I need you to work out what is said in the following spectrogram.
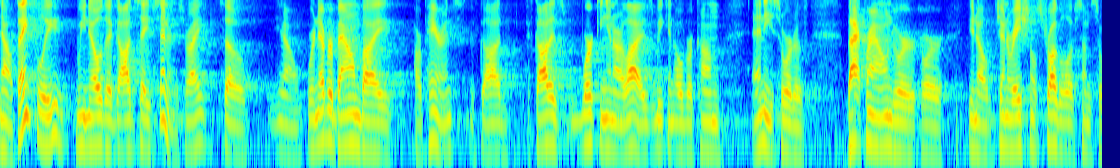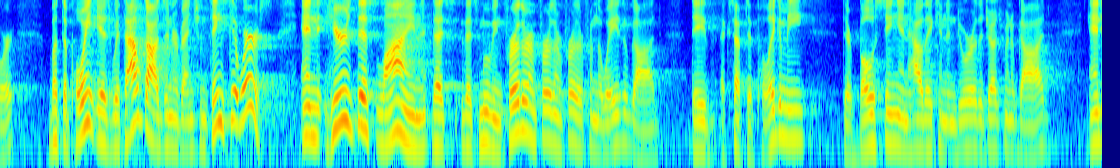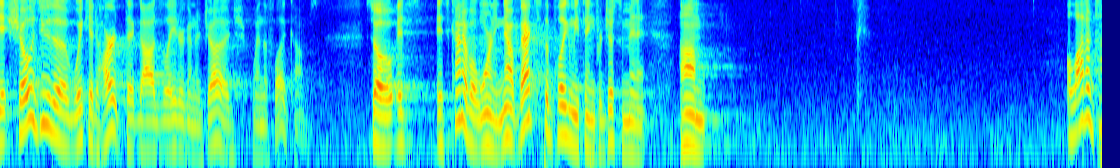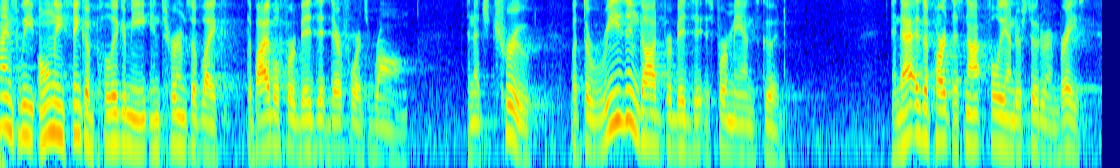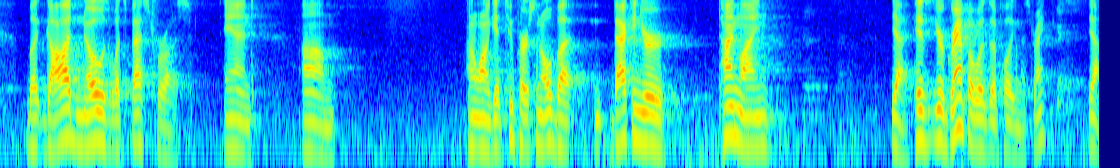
Now, thankfully, we know that God saves sinners, right? So, you know, we're never bound by our parents. If God, if God is working in our lives, we can overcome any sort of background or, or you know, generational struggle of some sort. But the point is, without God's intervention, things get worse. And here's this line that's, that's moving further and further and further from the ways of God. They've accepted polygamy, they're boasting in how they can endure the judgment of God. And it shows you the wicked heart that God's later going to judge when the flood comes. So it's, it's kind of a warning. Now, back to the polygamy thing for just a minute. Um, a lot of times we only think of polygamy in terms of like the Bible forbids it, therefore it's wrong. And that's true. But the reason God forbids it is for man's good. And that is a part that's not fully understood or embraced. But God knows what's best for us. And um, don't want to get too personal, but back in your timeline, yeah, his, your grandpa was a polygamist, right? Yeah.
